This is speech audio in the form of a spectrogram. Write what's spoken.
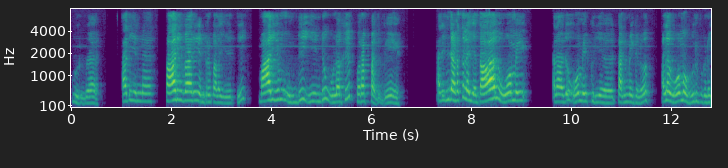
கூறுவர். அது என்ன? பாரிவாரி என்று பல ஏற்றி மாறியும் உண்டு ஈண்டு உலகு புறப்பதுவே. அது இந்த இடத்துல ஏதாவது ஓமை அதாவது ஓமைக்குரிய தன்மைகளோ அல்ல ஓம உறுப்புகளோ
